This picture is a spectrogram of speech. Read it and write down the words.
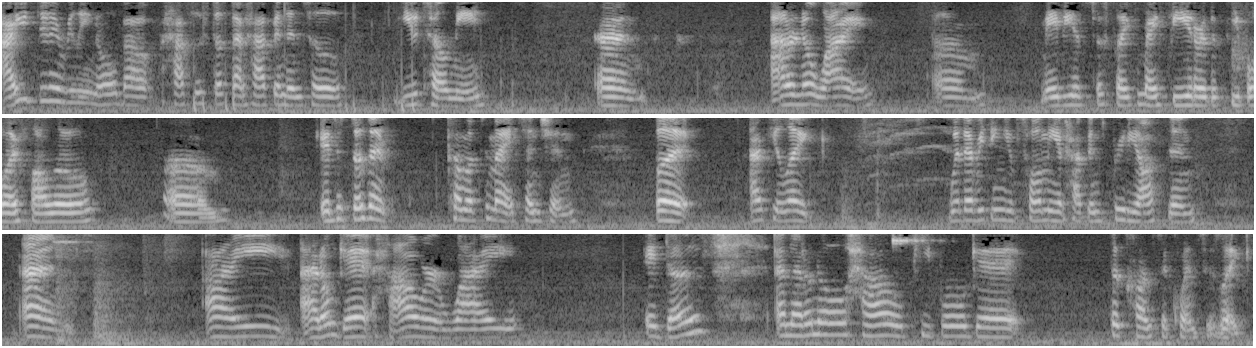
I didn't really know about half the stuff that happened until you tell me. And I don't know why. Um, maybe it's just like my feed or the people I follow. Um, it just doesn't come up to my attention. But I feel like with everything you've told me, it happens pretty often, and I I don't get how or why it does, and I don't know how people get the consequences. Like,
